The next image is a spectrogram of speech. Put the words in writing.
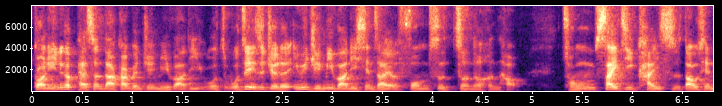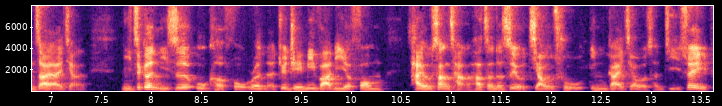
关于那个 p a s s o n Daka 跟 Jamie Vardy，我我自己是觉得，因为 Jamie Vardy 现在的 form 是真的很好。从赛季开始到现在来讲，你这个你是无可否认的。就 Jamie Vardy 的 form，他有上场，他真的是有交出应该交的成绩。所以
